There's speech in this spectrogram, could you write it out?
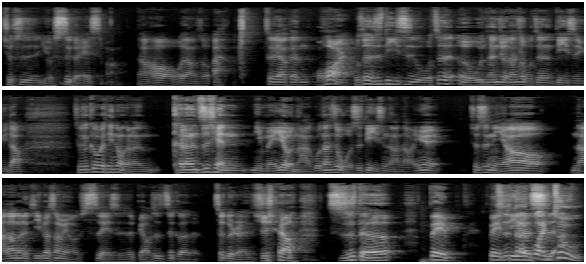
就是有四个 S 嘛。然后我想说，哎，这个要跟我后来，我真的是第一次，我真的耳闻很久，但是我真的第一次遇到。就是各位听众可能可能之前你们也有拿过，但是我是第一次拿到，因为就是你要。拿到那个机票上面有四 S，是表示这个这个人需要 值得被被第二次关注，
